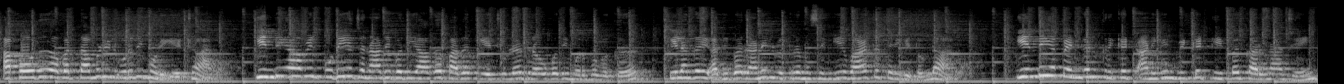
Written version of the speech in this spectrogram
அப்போது அவர் தமிழில் உறுதிமொழியேற்றார் இந்தியாவில் புதிய ஜனாதிபதியாக பதவியேற்றுள்ள திரௌபதி முர்முவுக்கு இலங்கை அதிபர் ரணில் விக்ரமசிங்கே வாழ்த்து தெரிவித்துள்ளார். இந்திய பெண்கள் கிரிக்கெட் அணியின் விக்கெட் கீப்பர் கருணா ஜெயின்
